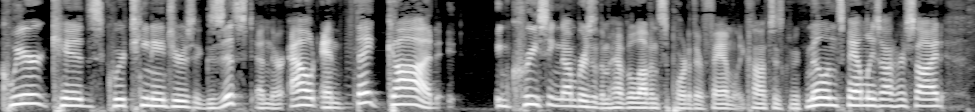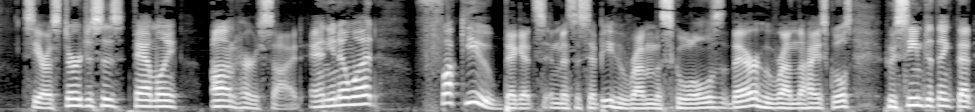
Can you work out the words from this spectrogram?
Queer kids, queer teenagers exist and they're out, and thank God increasing numbers of them have the love and support of their family. Constance McMillen's family's on her side, Ceara Sturgis's family on her side. And you know what? Fuck you, bigots in Mississippi who run the schools there, who run the high schools, who seem to think that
